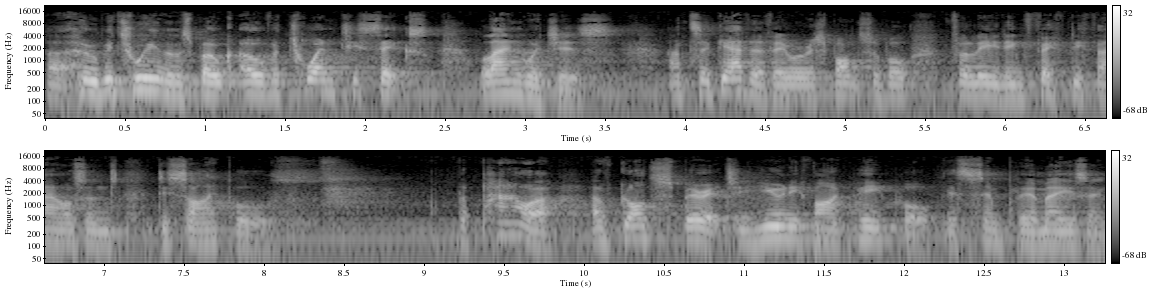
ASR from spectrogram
uh, who between them spoke over 26 languages. And together they were responsible for leading 50,000 disciples. The power of God's Spirit to unify people is simply amazing.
